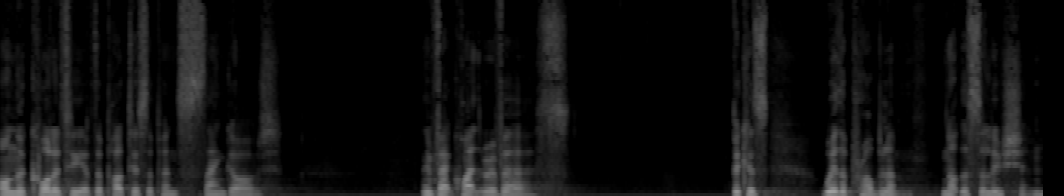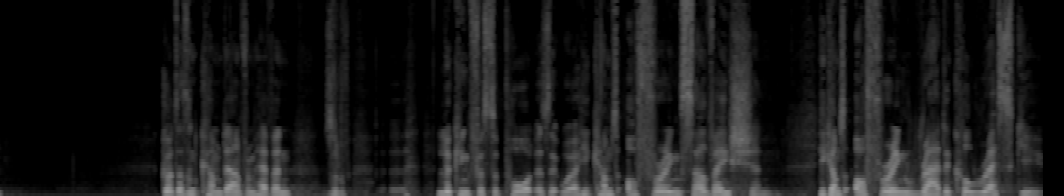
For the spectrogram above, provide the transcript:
on the quality of the participants, thank God. In fact, quite the reverse. Because we're the problem, not the solution. God doesn't come down from heaven sort of uh, looking for support, as it were. He comes offering salvation. He comes offering radical rescue.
